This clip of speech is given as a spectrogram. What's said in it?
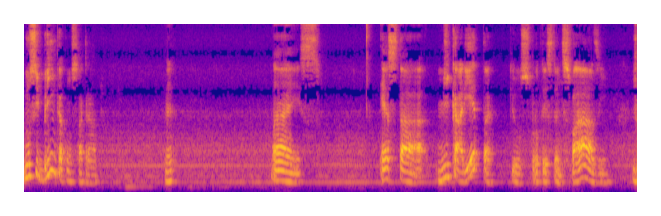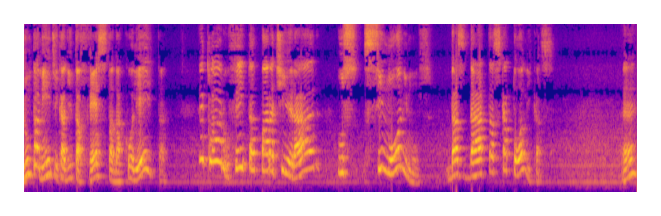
Não se brinca com o sagrado. Né? Mas esta micareta que os protestantes fazem, juntamente com a dita festa da colheita, é claro, feita para tirar os sinônimos das datas católicas. É?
